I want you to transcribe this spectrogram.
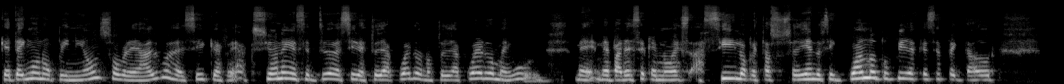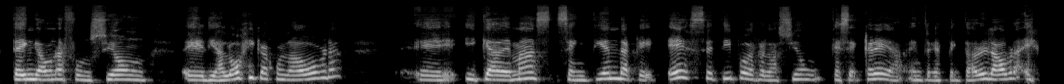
que tenga una opinión sobre algo, es decir, que reaccione en el sentido de decir estoy de acuerdo, no estoy de acuerdo, me, me, me parece que no es así lo que está sucediendo. Es decir, cuando tú pides que ese espectador tenga una función eh, dialógica con la obra, eh, y que además se entienda que ese tipo de relación que se crea entre el espectador y la obra es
